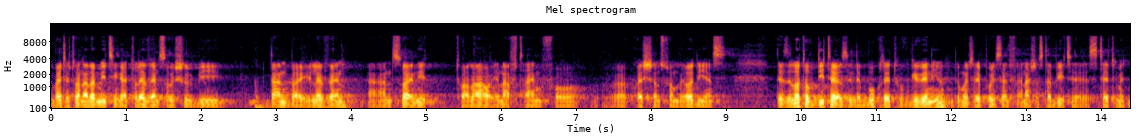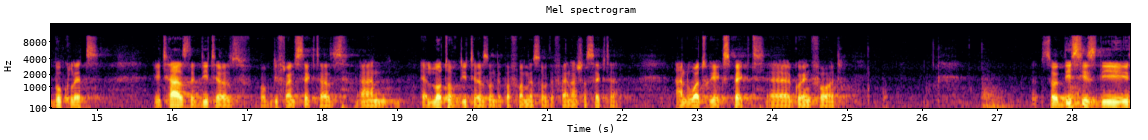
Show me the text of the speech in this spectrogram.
invited to another meeting at 11, so we should be done by 11, and so I need to allow enough time for uh, questions from the audience. There's a lot of details in the booklet we've given you, the Monetary Policy and Financial Stability Statement booklet. It has the details of different sectors and a lot of details on the performance of the financial sector and what we expect uh, going forward. So this is the,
